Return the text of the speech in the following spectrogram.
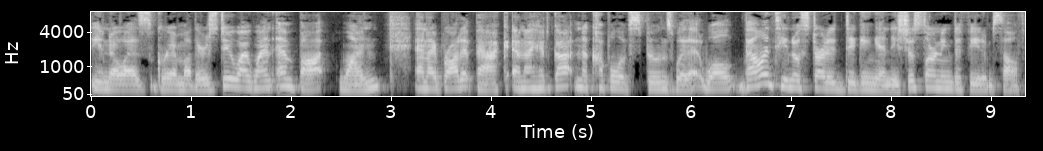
you know, as grandmothers do, I went and bought one and I brought it back and I had gotten a couple of spoons with it. Well, Valentino started digging in. He's just learning to feed himself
